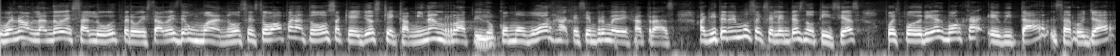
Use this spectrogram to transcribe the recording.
Y bueno, hablando de salud, pero esta vez de humanos, esto va para todos aquellos que caminan rápido, como Borja, que siempre me deja atrás. Aquí tenemos excelentes noticias, pues podrías, Borja, evitar desarrollar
